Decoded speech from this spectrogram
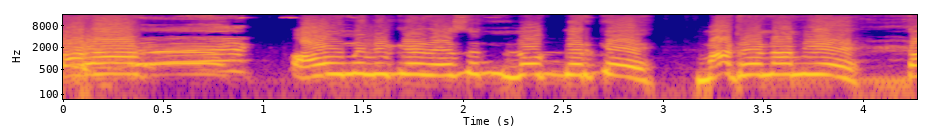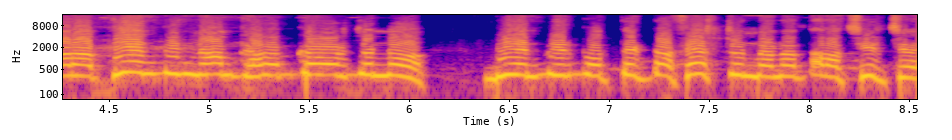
তারা আওয়ামী লীগের লোকদেরকে মাঠে নামিয়ে তারা বিএনপির নাম খারাপ করার জন্য বিএনপির প্রত্যেকটা ফেস্টুন ব্যানার তারা ছিঁড়ছে।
